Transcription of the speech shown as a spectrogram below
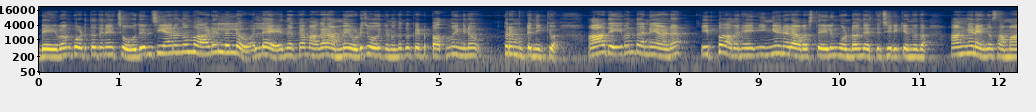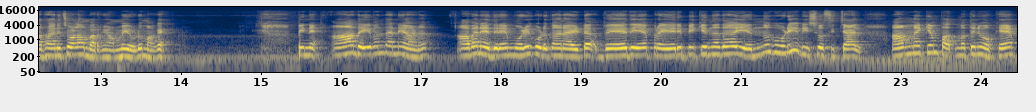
ദൈവം കൊടുത്തതിനെ ചോദ്യം ചെയ്യാനൊന്നും പാടില്ലല്ലോ അല്ലേ? എന്നൊക്കെ മകൻ അമ്മയോട് ചോദിക്കണം. ഇതൊക്കെ കേട്ട് പത്മ ഇങ്ങനെ ഉത്തരം മുട്ടി നിൽക്കുക. ആ ദൈവം തന്നെയാണ് ഇപ്പം അവനെ ഇങ്ങനൊരവസ്ഥയിലും കൊണ്ടുവന്ന് എത്തിച്ചിരിക്കുന്നത്. അങ്ങനെ അങ്ങ് സമാധാനിച്ചോളാം പറഞ്ഞു അമ്മയോട് മകൻ. പിന്നെ ആ ദൈവം തന്നെയാണ് അവനെതിരെ മൊഴി കൊടുക്കാനായിട്ട് വേദയെ പ്രേരിപ്പിക്കുന്നത് എന്നുകൂടി വിശ്വസിച്ചാൽ അമ്മയ്ക്കും പത്മത്തിനും ഒക്കെ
